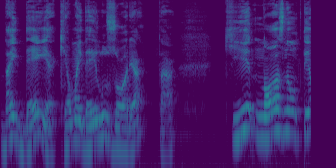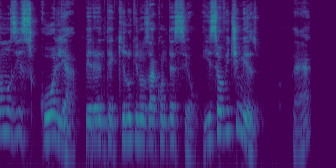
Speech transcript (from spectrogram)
da ideia, que é uma ideia ilusória, tá? Que nós não temos escolha perante aquilo que nos aconteceu. Isso é o vitimismo né?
